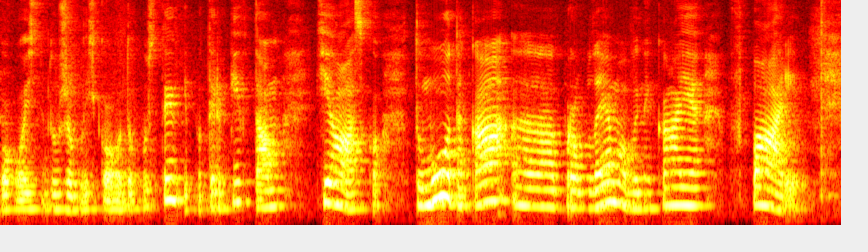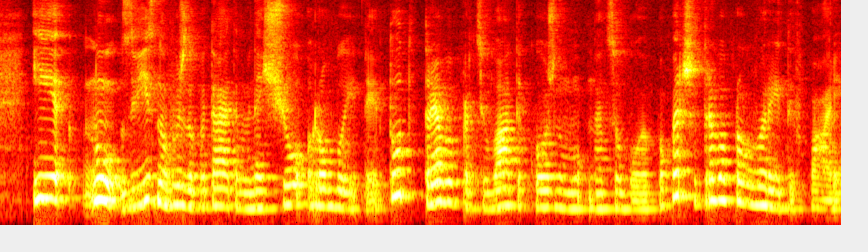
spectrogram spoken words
когось дуже близького допустив і потерпів там фіаско. Тому така е, проблема виникає в парі. І, ну, звісно, ви ж запитаєте мене, що робити. Тут треба працювати кожному над собою. По-перше, треба проговорити в парі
